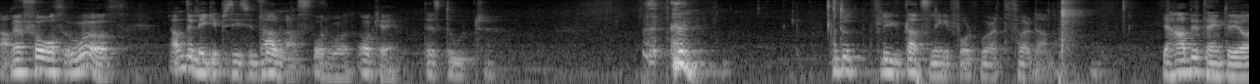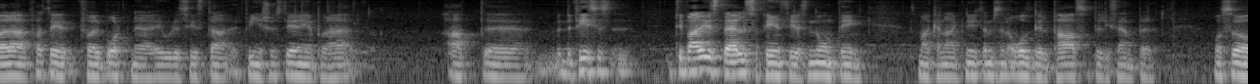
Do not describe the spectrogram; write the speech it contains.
Ja. men Fort Worth. ja, men det ligger precis vid Dallas. Fort Worth, okej. Det är stort. Jag tror flygplatsen ligger i Fort Worth för Dallas. Jag hade ju tänkt att göra, fast det föll bort när jag gjorde sista finjusteringen på det här. Att eh, det finns ju, till varje ställe så finns det ju någonting som man kan anknyta med sin Old El Paso till exempel. Och så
